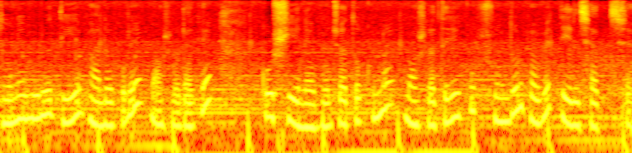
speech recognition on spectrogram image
ধনে গুঁড়ো দিয়ে ভালো করে মশলাটাকে কষিয়ে নেব, যতক্ষণ না মশলা থেকে খুব সুন্দরভাবে তেল ছাড়ছে।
